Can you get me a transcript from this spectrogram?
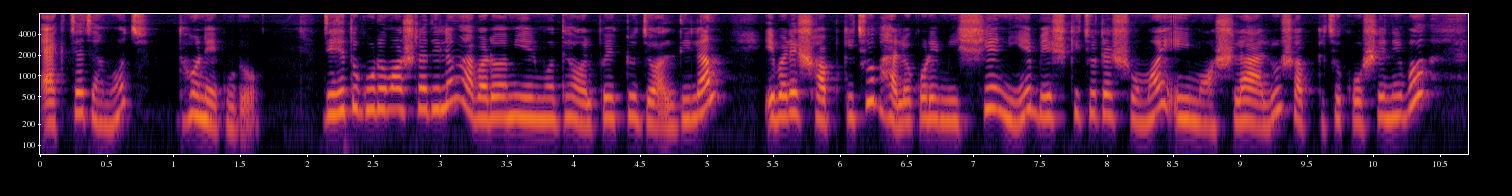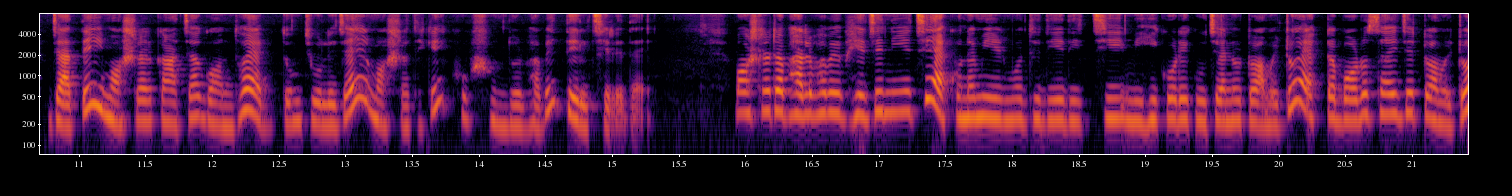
এক চা চামচ ধনে গুঁড়ো। যেহেতু গুঁড়ো মশলা দিলাম, আবারও আমি এর মধ্যে অল্প একটু জল দিলাম। এবারে সব কিছু ভালো করে মিশিয়ে নিয়ে বেশ কিছুটা সময় এই মশলা, আলু সব কিছু কষে নেব, যাতে এই মশলার কাঁচা গন্ধ একদম চলে যায় আর মশলা থেকে খুব সুন্দরভাবে তেল ছেড়ে দেয়। মশলাটা ভালোভাবে ভেজে নিয়েছি। এখন আমি এর মধ্যে দিয়ে দিচ্ছি মিহি করে কুচানো টমেটো। একটা বড় সাইজের টমেটো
